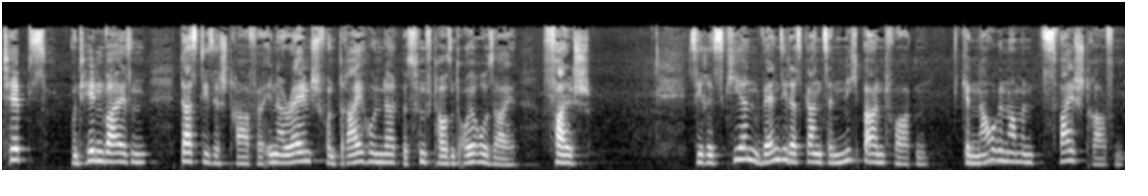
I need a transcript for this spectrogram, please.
Tipps und Hinweisen, dass diese Strafe in einer Range von 300 bis 5000 Euro sei. Falsch. Sie riskieren, wenn Sie das Ganze nicht beantworten, genau genommen zwei Strafen.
